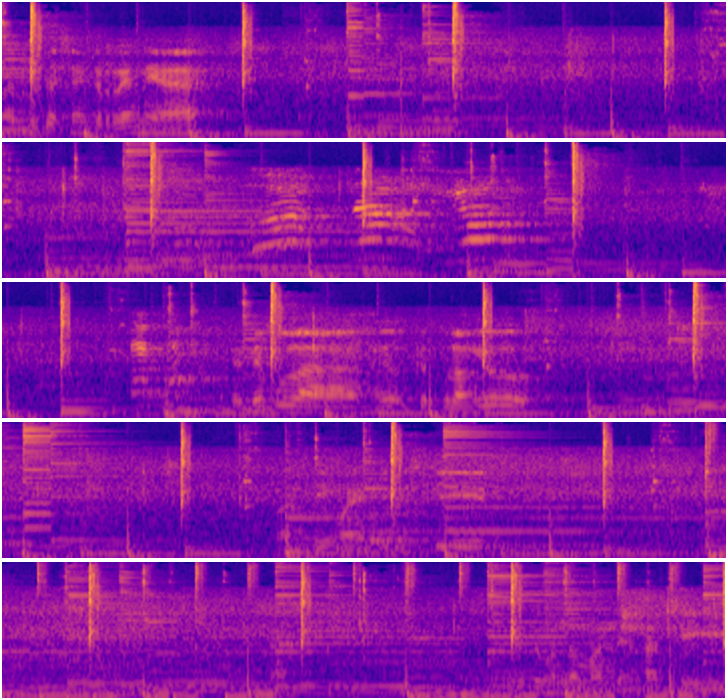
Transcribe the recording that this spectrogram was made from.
Pasti tasnya keren ya. Tete pulang, yuk pulang yuk. Pasti main di masjid. Nah, ini teman-teman hati.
